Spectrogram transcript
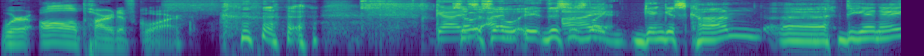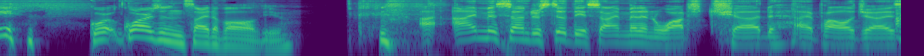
we're all part of GWAR. Guys, So so I'm- it- this is I- like Genghis Khan uh, DNA. GWAR, GWAR's inside of all of you. I, I misunderstood the assignment and watched Chud. I apologize.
